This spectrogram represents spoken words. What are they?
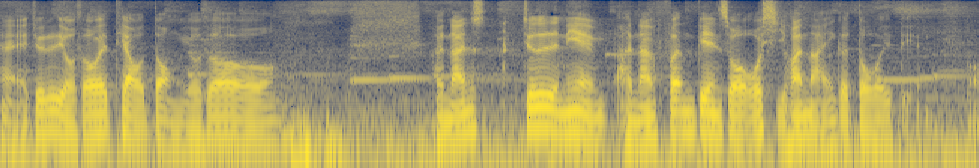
哎，就是有时候会跳动，有时候很难，就是你也很难分辨说我喜欢哪一个多一点哦。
